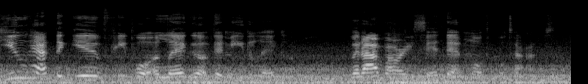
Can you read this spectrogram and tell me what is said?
you have to give people a leg up that need a leg up. But I've already said that multiple times.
